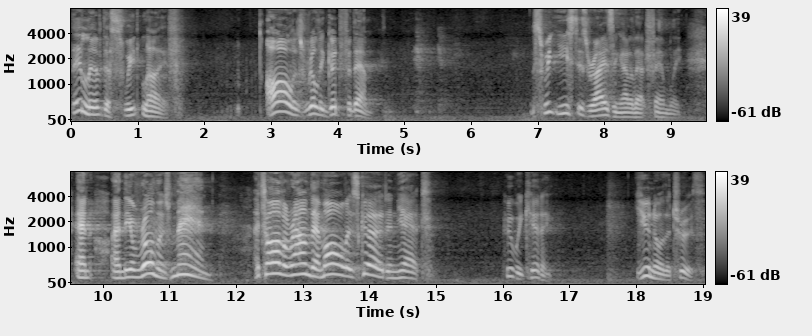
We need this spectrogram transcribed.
they lived a sweet life. All is really good for them. The sweet yeast is rising out of that family. And, and the aromas, man, it's all around them, all is good, and yet, who are we kidding? You know the truth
